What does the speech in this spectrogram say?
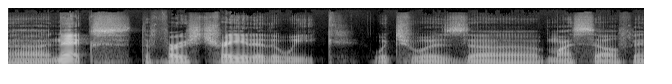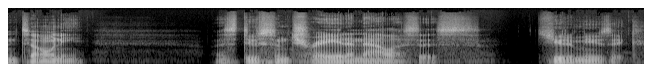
Uh, next, the first trade of the week, which was uh, myself and Tony. Let's do some trade analysis. Cue the music.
